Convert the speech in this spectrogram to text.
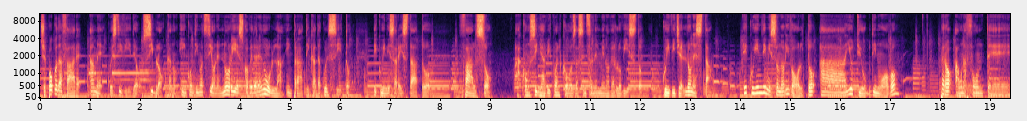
c'è poco da fare, a me questi video si bloccano in continuazione, non riesco a vedere nulla in pratica da quel sito e quindi sarei stato falso a consigliarvi qualcosa senza nemmeno averlo visto. Qui vige l'onestà. E quindi mi sono rivolto a YouTube di nuovo, però a una fonte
